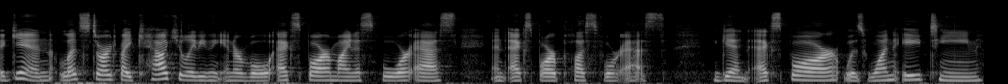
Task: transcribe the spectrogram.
Again, let's start by calculating the interval x bar minus 4s and x bar plus 4s. Again, x bar was 118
